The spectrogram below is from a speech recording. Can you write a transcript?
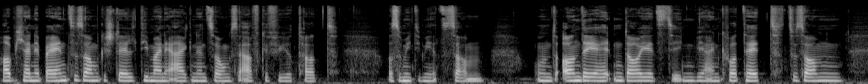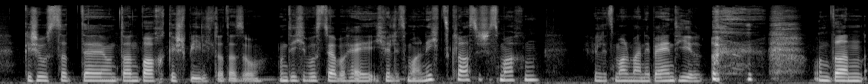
habe ich eine Band zusammengestellt, die meine eigenen Songs aufgeführt hat, also mit mir zusammen. Und andere hätten da jetzt irgendwie ein Quartett zusammengeschustert und dann Bach gespielt oder so. Und ich wusste aber, hey, ich will jetzt mal nichts Klassisches machen, ich will jetzt mal meine Band hier. und dann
